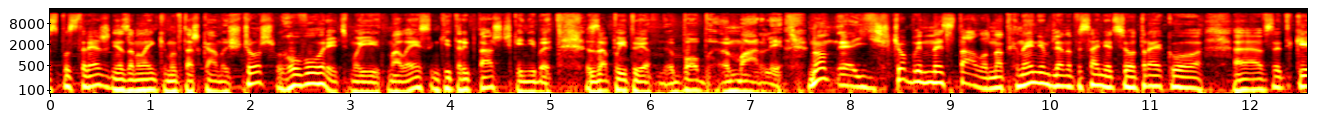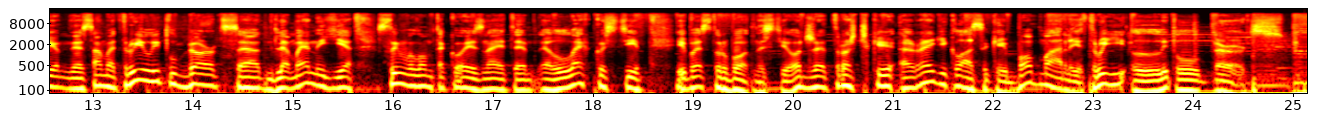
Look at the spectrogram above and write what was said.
спостереження за маленькими пташками. Що ж говорять мої малесенькі три пташечки, ніби запитує Боб Марлі. Ну що би не стало натхненням для написання цього треку, все таки саме Three Little Birds е, для мене є символом такої, знаєте, легкості і безтурботності. Отже, трошечки регі класики Боб Марлі Three Little Birds.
